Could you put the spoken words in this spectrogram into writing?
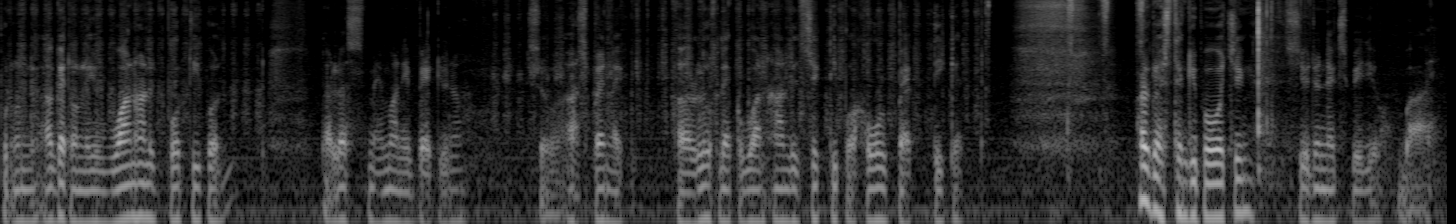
put only I get only one hundred forty per dollars my money back, you know. So I spend like I lose like one hundred sixty per whole pack ticket. Alright guys, thank you for watching. See you in the next video. Bye.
